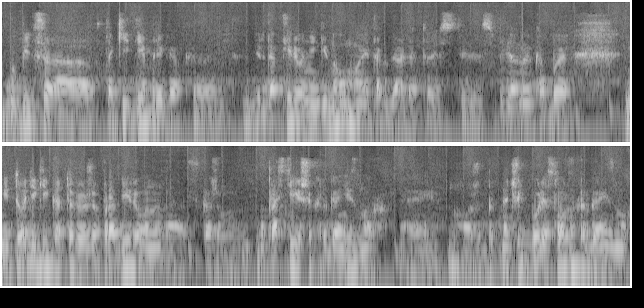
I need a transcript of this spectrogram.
губиться в такие дебри, как редактирование генома и так далее. То есть определенные как бы методики, которые уже пробированы на, скажем, на простейших организмах, может быть, на чуть более сложных организмах,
